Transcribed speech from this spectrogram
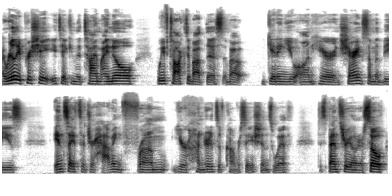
I really appreciate you taking the time. I know we've talked about this about getting you on here and sharing some of these insights that you're having from your hundreds of conversations with dispensary owners. So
